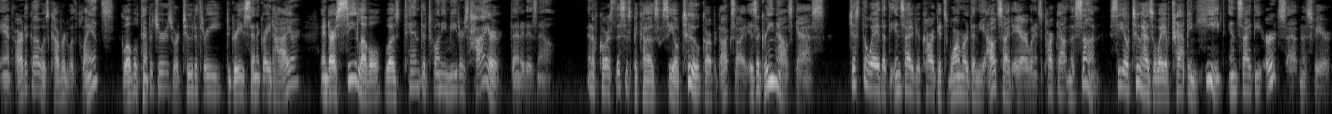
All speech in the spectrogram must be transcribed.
Antarctica was covered with plants, global temperatures were 2 to 3 degrees centigrade higher, and our sea level was 10 to 20 meters higher than it is now. And of course, this is because CO2, carbon dioxide, is a greenhouse gas. Just the way that the inside of your car gets warmer than the outside air when it's parked out in the sun, CO2 has a way of trapping heat inside the Earth's atmosphere.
